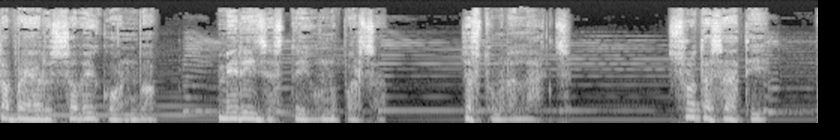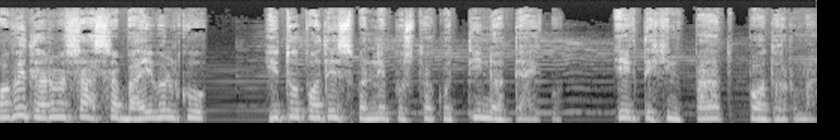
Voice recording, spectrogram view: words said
तपाईँहरू सबैको अनुभव मेरै जस्तै हुनुपर्छ जस्तो मलाई लाग्छ। श्रोता साथी पवित्र धर्मशास्त्र बाइबलको हितोपदेश भन्ने पुस्तकको तीन अध्यायको एकदेखि पाँच पदहरूमा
